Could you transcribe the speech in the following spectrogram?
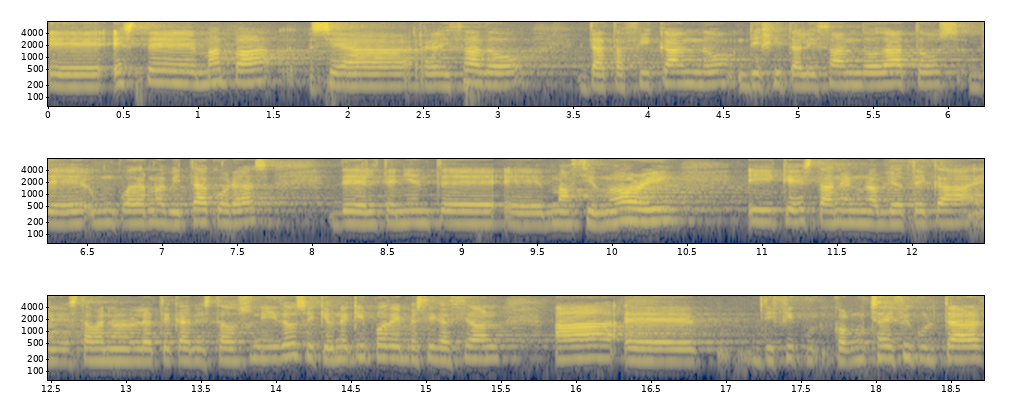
este mapa se ha realizado dataficando, digitalizando datos de un cuaderno de bitácoras del teniente Matthew Murray, y que están en una biblioteca, estaban en una biblioteca en Estados Unidos y que un equipo de investigación ha, eh, con mucha dificultad,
